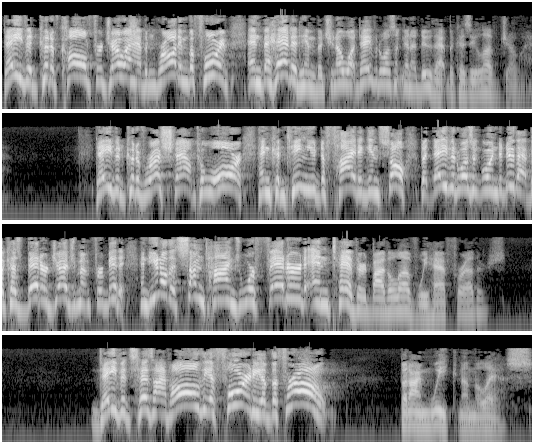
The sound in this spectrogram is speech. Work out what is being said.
David could have called for Joab and brought him before him and beheaded him, but you know what? David wasn't going to do that because he loved Joab. David could have rushed out to war and continued to fight against Saul, but David wasn't going to do that because better judgment forbid it. And do you know that sometimes we're fettered and tethered by the love we have for others? David says, I have all the authority of the throne but I'm weak nonetheless.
